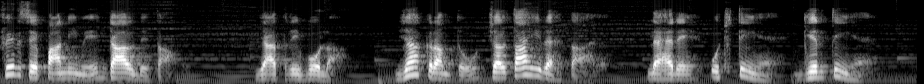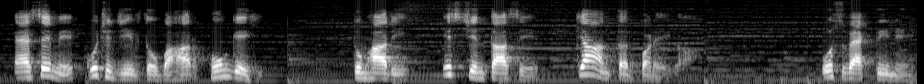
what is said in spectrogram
फिर से पानी में डाल देता हूँ। यात्री बोला, यह क्रम तो चलता ही रहता है। लहरें उठती हैं, गिरती हैं ऐसे में कुछ जीव तो बाहर होंगे ही। तुम्हारी इस चिंता से क्या अंतर पड़ेगा? उस व्यक्ति ने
